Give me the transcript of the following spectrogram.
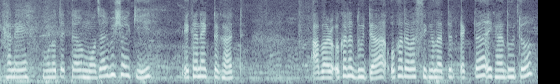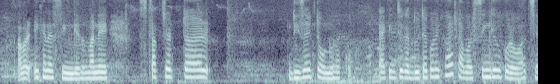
এখানে মূলত একটা মজার বিষয় কি? এখানে একটা ঘাট, আবার ওখানে দুইটা, ওখানে আবার সিঙ্গেল একটা, এখানে দুটো আবার এখানে সিঙ্গেল মানে স্ট্রাকচারটার ডিজাইনটা অন্যরকম। এক এক জায়গায় দুইটা করে ঘাট, আবার সিঙ্গেল করেও আছে।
